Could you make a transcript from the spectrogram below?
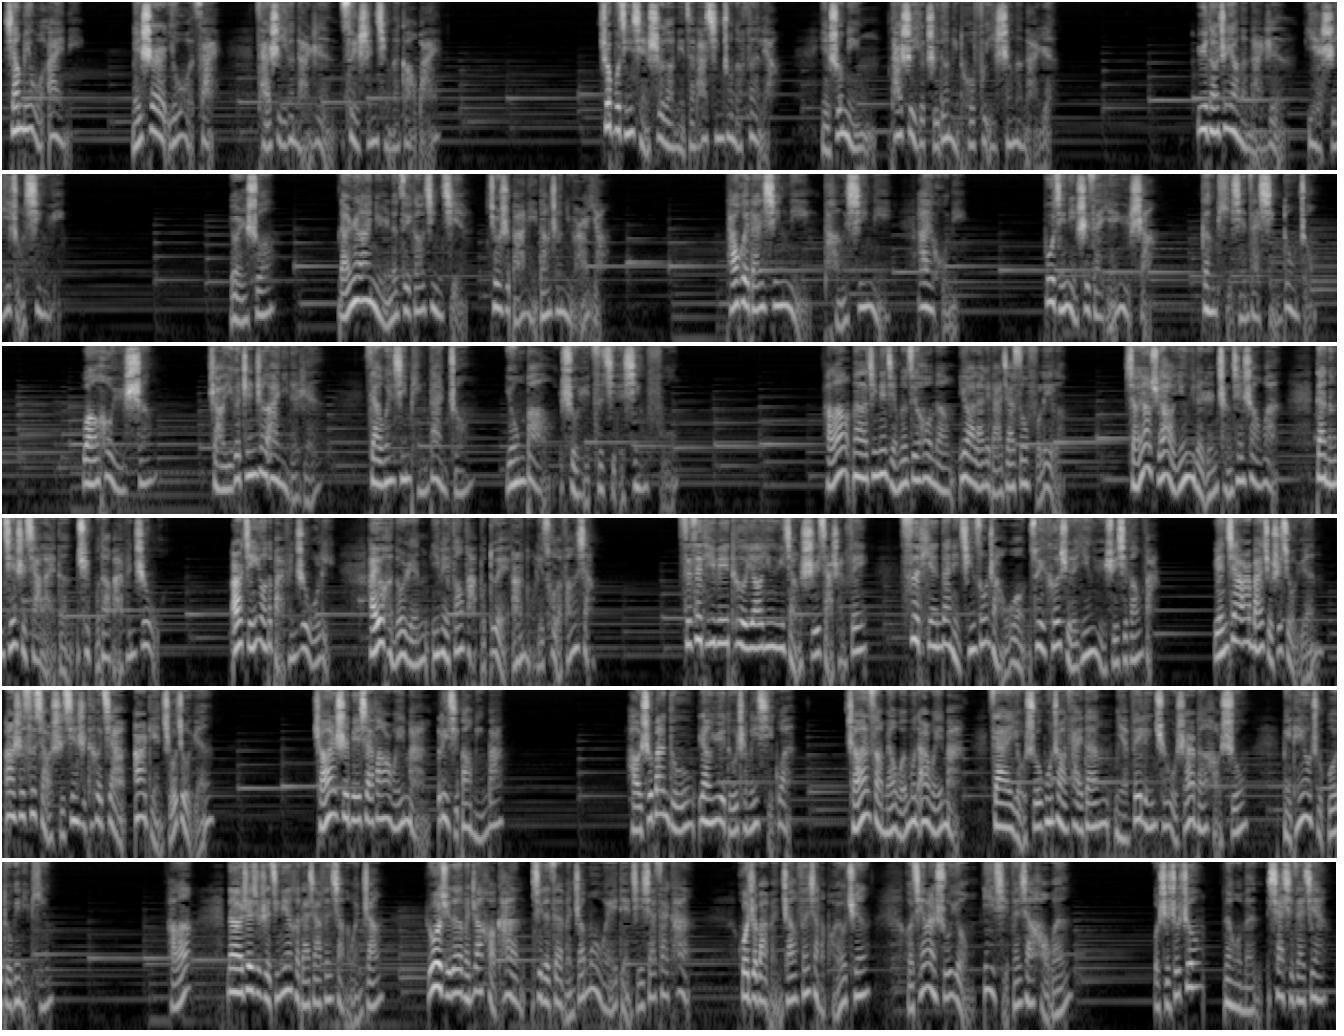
相比我爱你，没事儿有我在，才是一个男人最深情的告白。这不仅显示了你在他心中的分量，也说明他是一个值得你托付一生的男人。遇到这样的男人也是一种幸运。有人说，男人爱女人的最高境界就是把你当成女儿养。他会担心你、疼惜你、爱护你，不仅仅是在言语上，更体现在行动中。往后余生，找一个真正爱你的人，在温馨平淡中拥抱属于自己的幸福。好了，那今天节目的最后呢，又要来给大家送福利了。想要学好英语的人成千上万，但能坚持下来的却不到百分之五，而仅有的百分之五里。还有很多人因为方法不对而努力错了方向。CCTV 特邀英语讲师贾晨飞，四天带你轻松掌握最科学的英语学习方法，原价二百九十九元，二十四小时限时特价二点九九元。长按识别下方二维码，立即报名吧。好书伴读，让阅读成为习惯。长按扫描文末的二维码，在有书公众号菜单免费领取五十二本好书，每天有主播读给你听。好了，那这就是今天和大家分享的文章。如果觉得文章好看，记得在文章末尾点击一下再看，或者把文章分享到朋友圈，和千万书友一起分享好文。我是周周，那我们下期再见。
